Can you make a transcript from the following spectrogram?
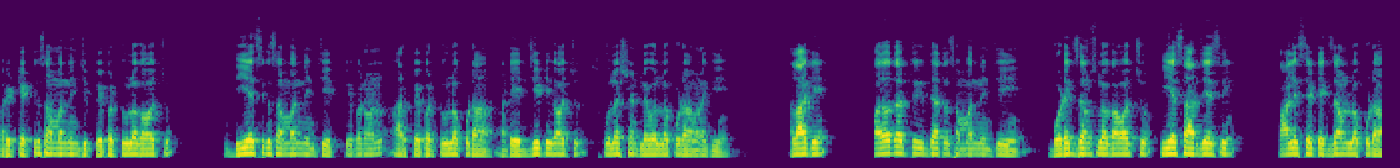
మరి టెట్కి సంబంధించి పేపర్ టూలో కావచ్చు డిఎస్సికి సంబంధించి పేపర్ వన్ ఆర్ పేపర్ టూలో కూడా అంటే హెచ్జిటి కావచ్చు స్కూల్ అసిస్టెంట్ లెవెల్లో కూడా మనకి అలాగే పదో తరగతి విద్యార్థులకు సంబంధించి బోర్డ్ ఎగ్జామ్స్లో కావచ్చు టీఎస్ఆర్ చేసి పాలిసెట్ ఎగ్జామ్లో కూడా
